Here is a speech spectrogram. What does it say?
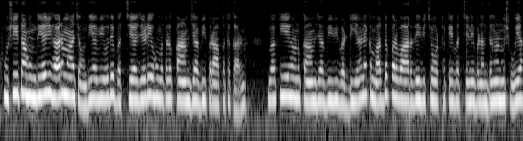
ਖੁਸ਼ੀ ਤਾਂ ਹੁੰਦੀ ਹੈ ਜੀ, ਹਰ ਮਾਂ ਚਾਹੁੰਦੀ ਆ ਵੀ ਉਹਦੇ ਬੱਚੇ ਆ ਜਿਹੜੇ ਉਹ ਮਤਲਬ ਕਾਮਯਾਬੀ ਪ੍ਰਾਪਤ ਕਰਨ। ਬਾਕੀ ਇਹ ਹੁਣ ਕਾਮਯਾਬੀ ਵੀ ਵੱਡੀ ਆ ਨਾ, ਇੱਕ ਮੱਧ ਪਰਿਵਾਰ ਦੇ ਵਿੱਚੋਂ ਉੱਠ ਕੇ ਬੱਚੇ ਨੇ ਬੁਲੰਦੀਆਂ ਨੂੰ ਛੂਹਿਆ,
